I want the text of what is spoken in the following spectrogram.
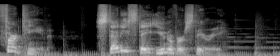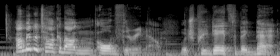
13. Steady state universe theory. I'm going to talk about an old theory now, which predates the Big Bang.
